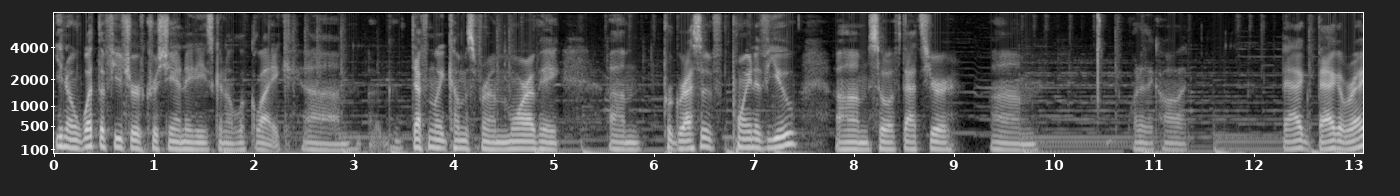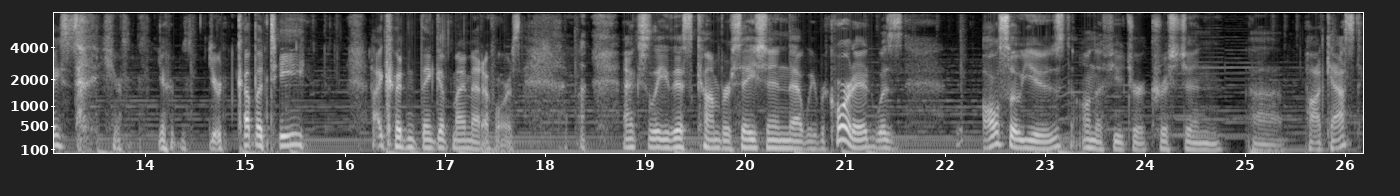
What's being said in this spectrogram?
you know, what the future of Christianity is going to look like. Um, definitely comes from more of a um, progressive point of view. Um, so if that's your, um, what do they call it? Bag bag of rice, your your your cup of tea. I couldn't think of my metaphors. Actually, this conversation that we recorded was also used on the Future Christian uh, podcast.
